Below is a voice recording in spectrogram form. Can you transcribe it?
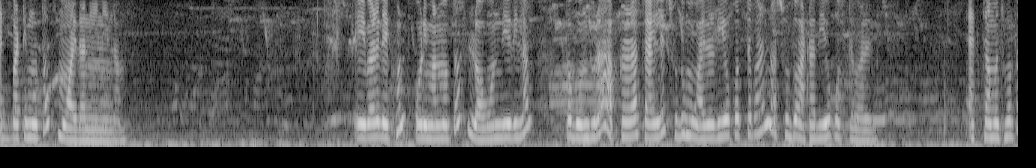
এক বাটি মতো ময়দা নিয়ে নিলাম। এইবারে দেখুন, পরিমাণ মতো লবণ দিয়ে দিলাম। তো বন্ধুরা, আপনারা চাইলে শুধু ময়দা দিয়েও করতে পারেন আর শুধু আটা দিয়েও করতে পারেন। এক চামচ মতো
